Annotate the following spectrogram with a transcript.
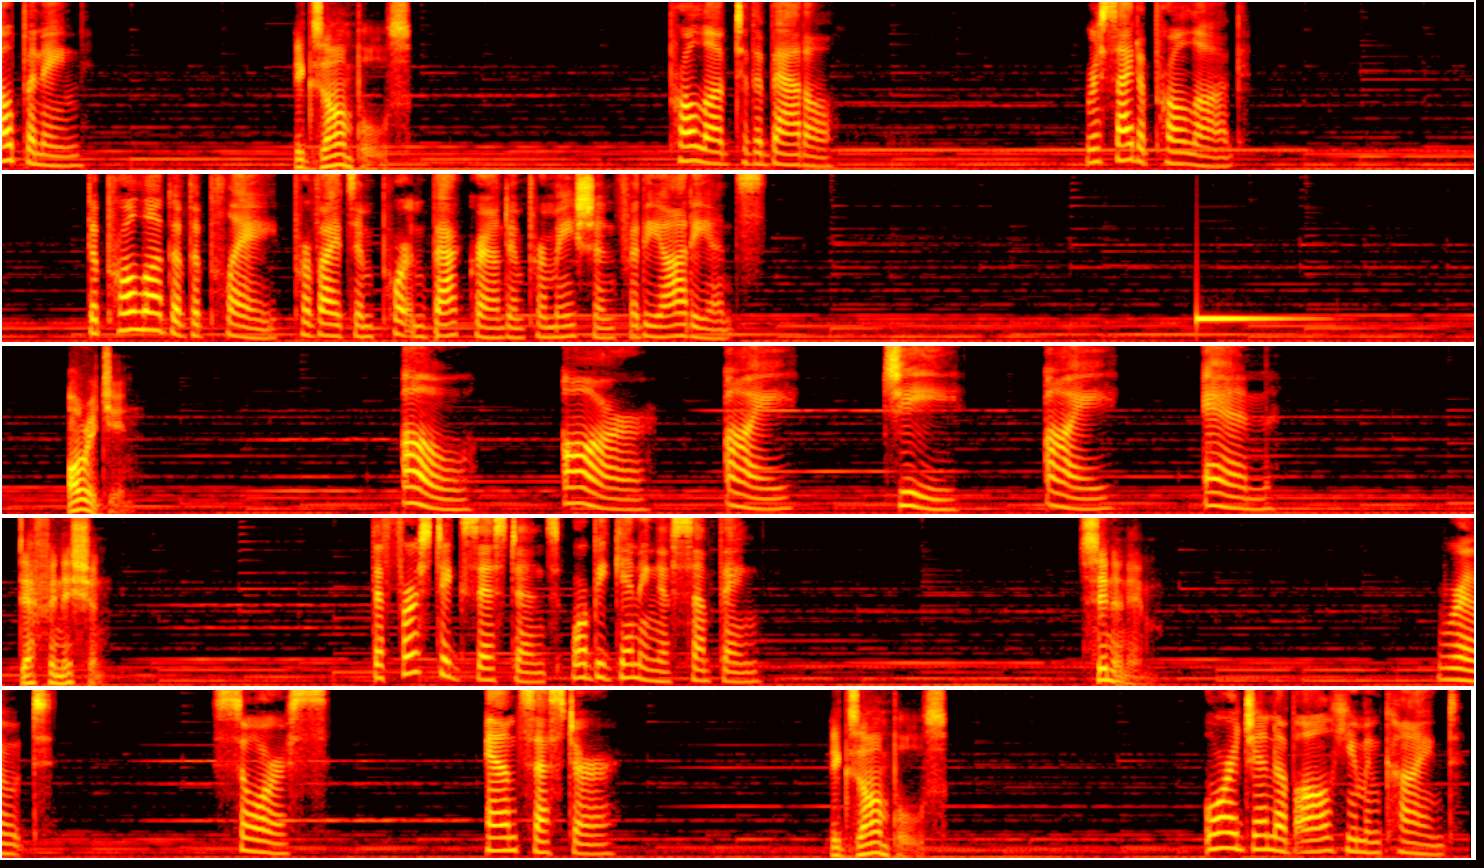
Opening Examples Prologue to the battle. Recite a prologue. The prologue of the play provides important background information for the audience. Origin O R I G I N. Definition. The first existence or beginning of something. Synonym. Root. Source. Ancestor. Examples. Origin of all humankind.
